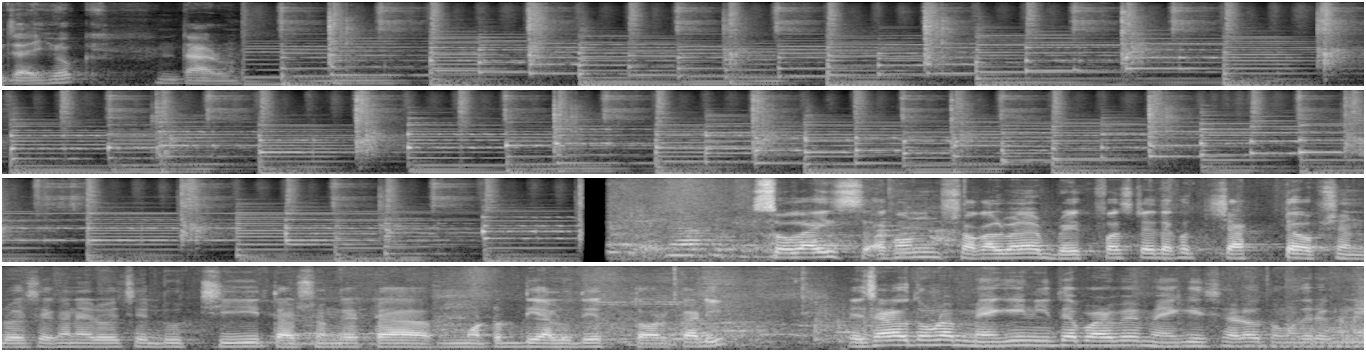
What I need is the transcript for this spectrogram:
যাই হোক, দারুণ। সো গাইস এখন সকালবেলার ব্রেকফাস্টে দেখো চারটে অপশান রয়েছে। এখানে রয়েছে লুচি, তার সঙ্গে একটা মটর দিয়ে আলু দিয়ে তরকারি। এছাড়াও তোমরা ম্যাগি নিতে পারবে। ম্যাগি ছাড়াও তোমাদের এখানে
